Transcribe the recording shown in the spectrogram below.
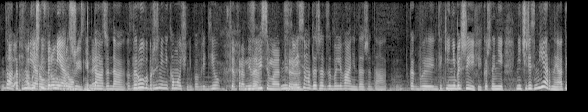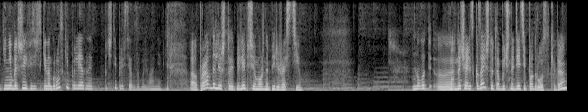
Да, так в меру. обычный здоровый в меру. образ жизни, да? Да, ведь? да, да. Здоровый образ жизни никому еще не повредил. Это правда, Да. независимо от... э, Независимо даже от заболеваний, даже, да. Как бы такие небольшие, конечно, не, не чрезмерные, а такие небольшие физические нагрузки полезны почти при всех заболеваниях. А Правда ли, что эпилепсию можно перерасти? Ну вот, э, Мы вначале сказали, что это обычно дети-подростки, да?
